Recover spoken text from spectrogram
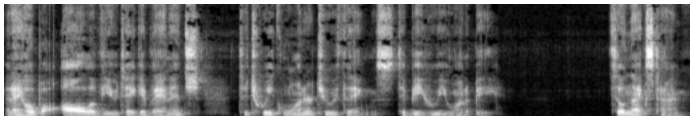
And I hope all of you take advantage to tweak one or two things to be who you want to be. Till next time.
